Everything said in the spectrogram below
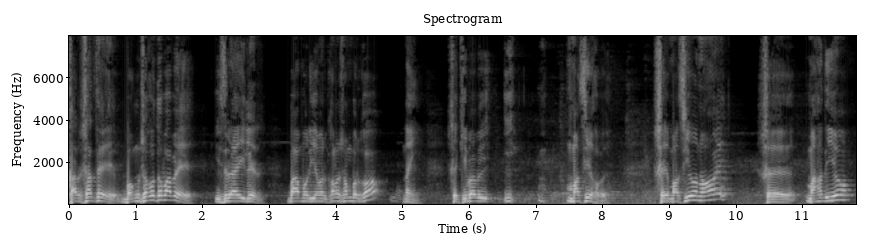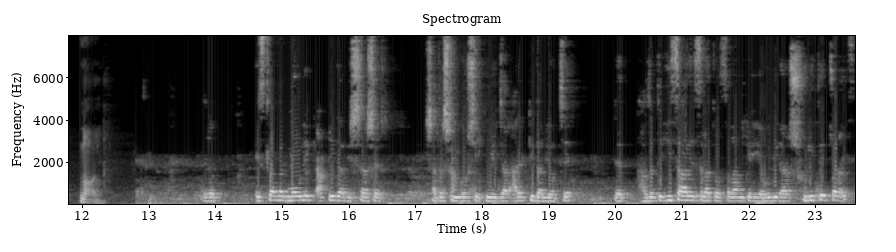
তার সাথে? বংশগতভাবে ইসরায়েলের বা মরিয়ামের কোনো সম্পর্ক নেই। সে কীভাবে মাসি হবে? সে মাসিও নয় সে মাহাদিও নয়। ইসলামের মৌলিক আকিদা বিশ্বাসের সাথে সাংঘর্ষিক মির্জার আরেকটি দাবি হচ্ছে যে হজরত ঈসা আলাই সালাতামকে ইহুদিরা শুলিতে চড়াইছে।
